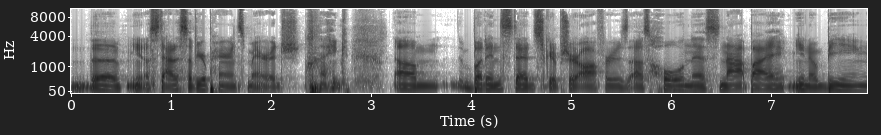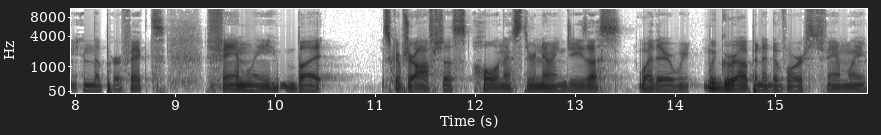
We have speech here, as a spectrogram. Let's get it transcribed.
the you know status of your parents' marriage. like, um, but instead, Scripture offers us wholeness not by you know being in the perfect family, but Scripture offers us wholeness through knowing Jesus. Whether we we grew up in a divorced family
